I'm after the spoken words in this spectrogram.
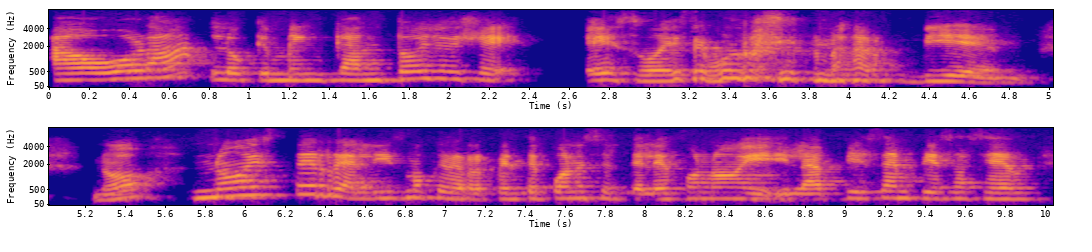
ahora lo que me encantó, yo dije, eso es evolucionar bien, ¿no? No este realismo que de repente pones el teléfono y, la pieza empieza a ser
